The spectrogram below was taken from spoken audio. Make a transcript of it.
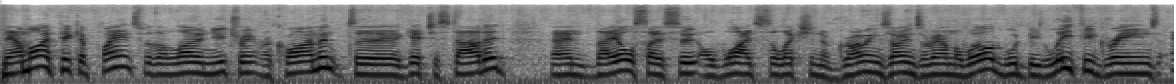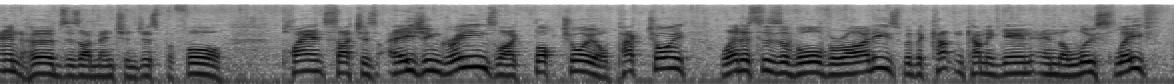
Now my pick of plants with a low nutrient requirement to get you started and they also suit a wide selection of growing zones around the world would be leafy greens and herbs as I mentioned just before. Plants such as Asian greens like bok choy or pak choy, lettuces of all varieties with the cut and come again and the loose leaf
